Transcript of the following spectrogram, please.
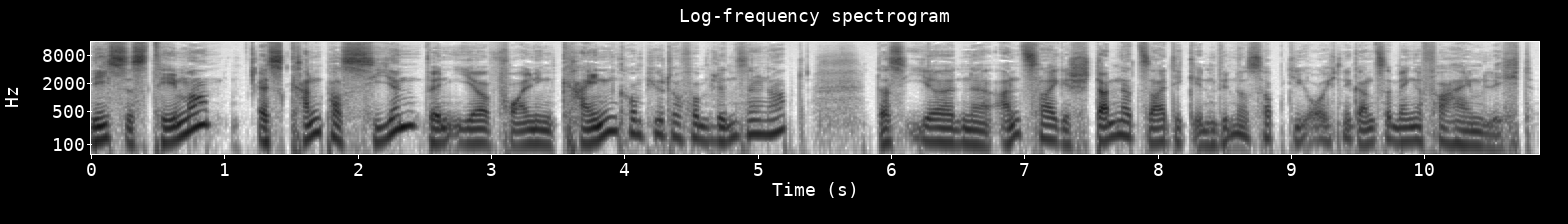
Nächstes Thema. Es kann passieren, wenn ihr vor allen Dingen keinen Computer vom Blinzeln habt, dass ihr eine Anzeige standardseitig in Windows habt, die euch eine ganze Menge verheimlicht.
